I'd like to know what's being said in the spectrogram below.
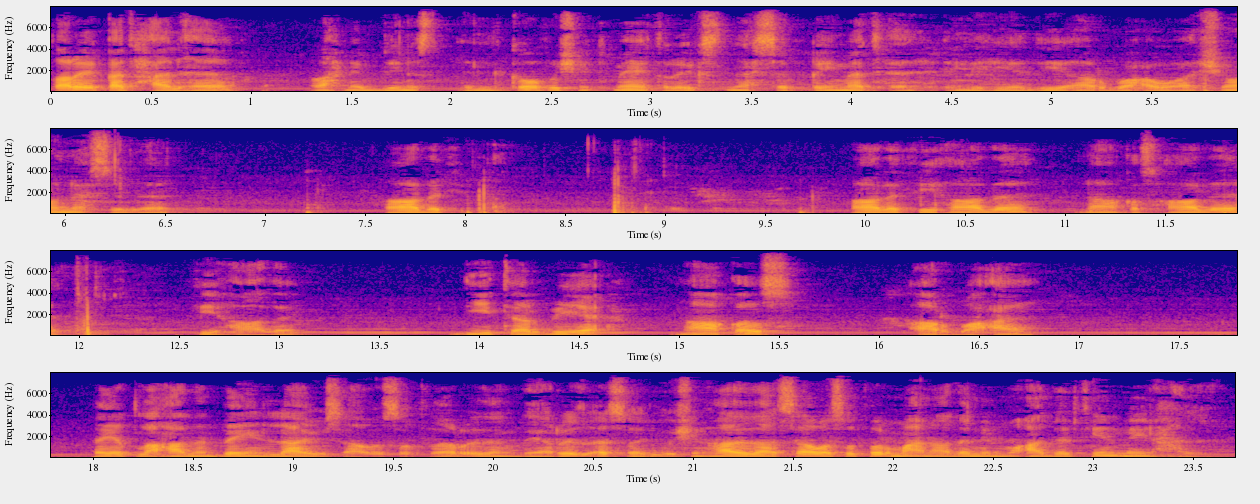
طريقة حلها راح نبدي نس... ال coefficient matrix نحسب قيمتها اللي هي D أربعة وشون نحسبها؟ هذا في هذا في هذا ناقص هذا في هذا. دي تربيع ناقص أربعة. فيطلع هذا مبين لا يساوي صفر إذا there is a solution. هذا إذا ساوى صفر معناه ذن المعادلتين ما ينحلن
